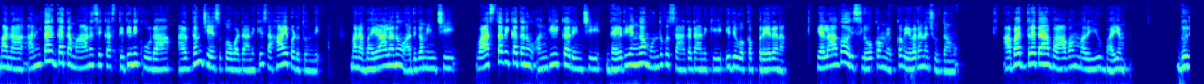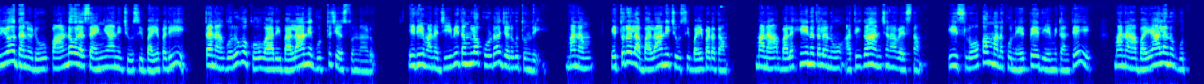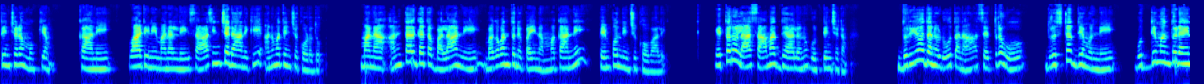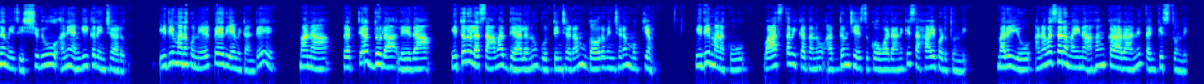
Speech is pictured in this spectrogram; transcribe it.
మన అంతర్గత మానసిక స్థితిని కూడా అర్థం చేసుకోవడానికి సహాయపడుతుంది. మన భయాలను అధిగమించి వాస్తవికతను అంగీకరించి ధైర్యంగా ముందుకు సాగటానికి ఇది ఒక ప్రేరణ. ఎలాగో ఈ శ్లోకం యొక్క వివరణ చూద్దాము. అభద్రతా భావం మరియు భయం. దుర్యోధనుడు పాండవుల సైన్యాన్ని చూసి భయపడి తన గురువుకు వారి బలాన్ని గుర్తు చేస్తున్నాడు. ఇది మన జీవితంలో కూడా జరుగుతుంది. మనం ఇతరుల బలాన్ని చూసి భయపడతాం. మన బలహీనతలను అతిగా అంచనా వేస్తాం. ఈ శ్లోకం మనకు నేర్పేది ఏమిటంటే మన భయాలను గుర్తించడం ముఖ్యం. కానీ వాటిని మనల్ని శాసించడానికి అనుమతించకూడదు. మన అంతర్గత బలాన్ని భగవంతునిపై నమ్మకాన్ని పెంపొందించుకోవాలి. ఇతరుల సామర్థ్యాలను గుర్తించటం. దుర్యోధనుడు తన శత్రువు దృష్టద్యుముణ్ణి బుద్ధిమంతుడైన మీ శిష్యుడు అని అంగీకరించాడు. ఇది మనకు నేర్పేది ఏమిటంటే మన ప్రత్యర్థుల లేదా ఇతరుల సామర్థ్యాలను గుర్తించడం గౌరవించడం ముఖ్యం. ఇది మనకు వాస్తవికతను అర్థం చేసుకోవడానికి సహాయపడుతుంది మరియు అనవసరమైన అహంకారాన్ని తగ్గిస్తుంది.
